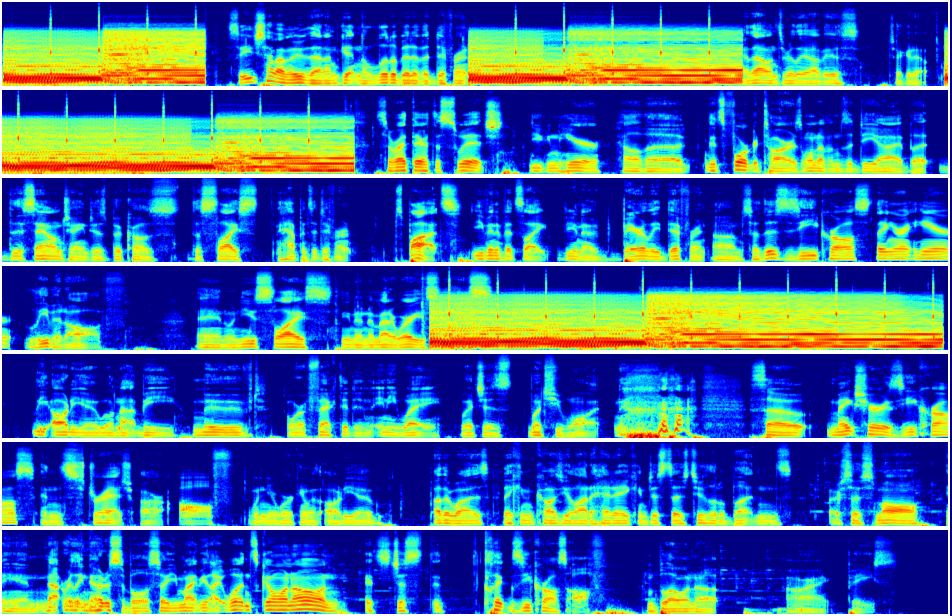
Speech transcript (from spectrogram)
So each time I move that, I'm getting a little bit of a different. Yeah, that one's really obvious. Check it out. So right there at the switch, you can hear how the it's four guitars. One of them's a DI, but the sound changes because the slice happens at different spots, even if it's like you know barely different. Um, so this Z cross thing right here, leave it off. And when you slice, you know, no matter where you slice, the audio will not be moved or affected in any way which is what you want. so make sure Z cross and stretch are off when you're working with audio. Otherwise, they can cause you a lot of headache, and just those two little buttons are so small and not really noticeable. So you might be like, What's going on? It's just it, click Z cross off. I'm blowing up. All right, peace.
